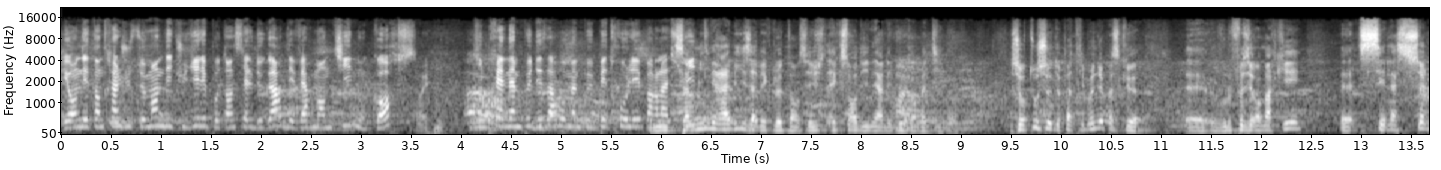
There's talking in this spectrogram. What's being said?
Et on est en train justement d'étudier les potentiels de garde des vermentines ou corse, qui prennent un peu des arômes un peu pétrolés par la suite. Ça minéralise avec le temps, c'est juste extraordinaire les vieux vermentines. Surtout ceux de patrimoniaux parce que euh, vous le faisiez remarquer, c'est la seule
